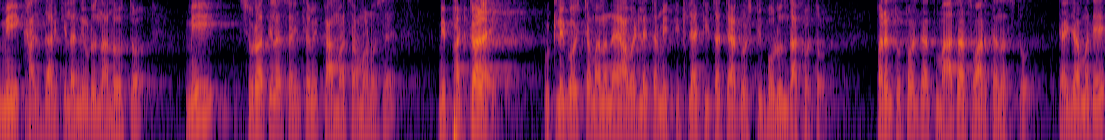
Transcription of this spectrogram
मी खासदारकीला निवडून आलो होतो. मी सुरुवातीला सांगितलं मी कामाचा माणूस आहे मी फटकळ आहे. कुठली गोष्ट मला नाही आवडली तर मी तिथल्या तिथं त्या गोष्टी बोलून दाखवतो. परंतु तो ज्यात माझा स्वार्थ नसतो. त्याच्यामध्ये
